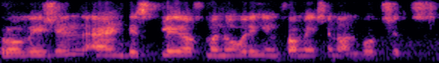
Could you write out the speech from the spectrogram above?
Provision and display of manoeuvring information on board ships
